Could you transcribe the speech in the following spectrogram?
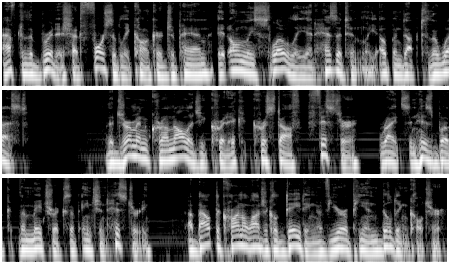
after the British had forcibly conquered Japan, it only slowly and hesitantly opened up to the West. The German chronology critic Christoph Pfister writes in his book The Matrix of Ancient History about the chronological dating of European building culture.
